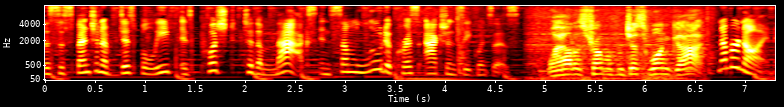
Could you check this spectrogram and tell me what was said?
the suspension of disbelief is pushed to the max in some ludicrous action sequences. Why all this trouble for just one guy? Number 9.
